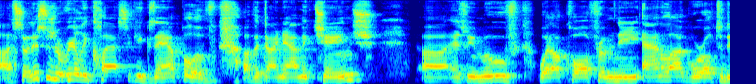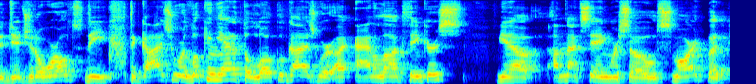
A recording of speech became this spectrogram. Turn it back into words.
Uh, so this is a really classic example of of a dynamic change. Uh, as we move what I'll call from the analog world to the digital world, the the guys who were looking at it, the local guys, were uh, analog thinkers you know, I'm not saying we're so smart, but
